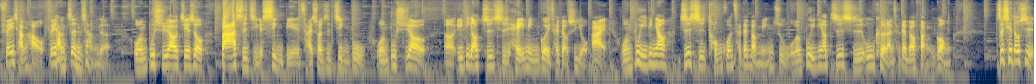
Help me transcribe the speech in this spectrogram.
非常好、非常正常的。我们不需要接受八十几个性别才算是进步，我们不需要呃一定要支持黑命贵才表示有爱，我们不一定要支持同婚才代表民主，我们不一定要支持乌克兰才代表反共，这些都是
